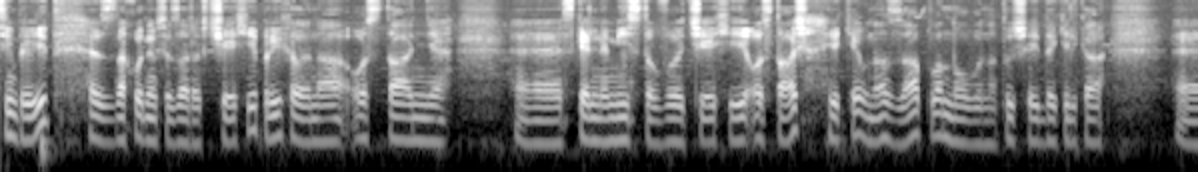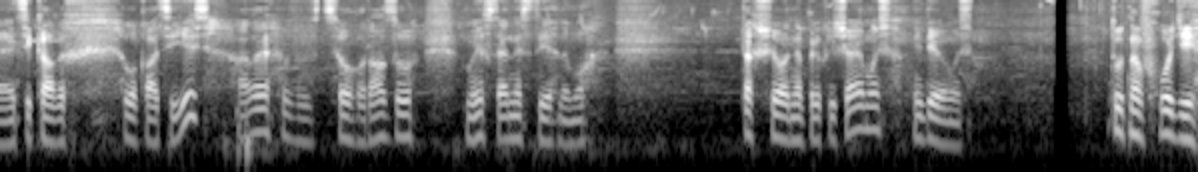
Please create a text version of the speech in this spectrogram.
Всім привіт! Знаходимося зараз в Чехії. Приїхали на останнє е, скельне місто в Чехії Остач, яке у нас заплановано. Тут ще й декілька е, цікавих локацій є, але цього разу ми все не встигнемо. Так що не переключаємось і дивимось. Тут на вході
